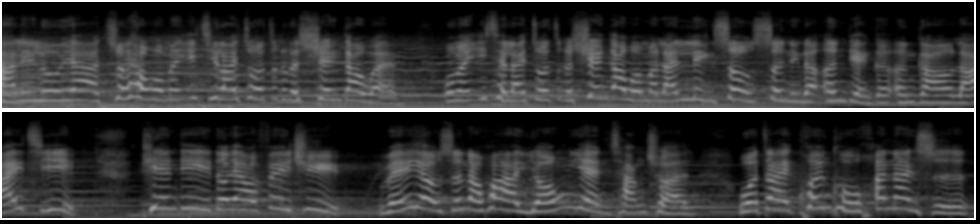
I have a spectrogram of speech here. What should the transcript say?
哈利路亚！最后，我们一起来做这个的宣告文，我们一起来做这个宣告，我们来领受圣灵的恩典跟恩高。来，起，天地都要废去。唯有神的话永远长存。我在困苦患难时，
